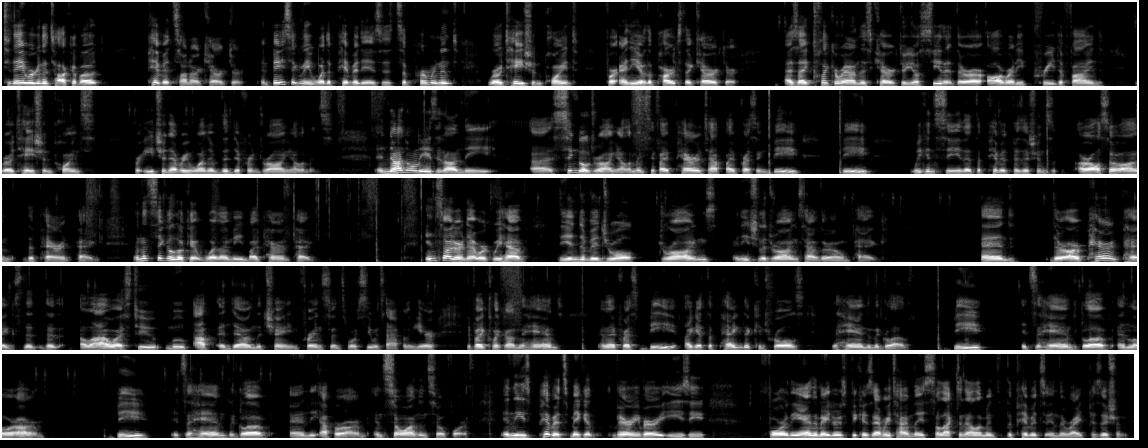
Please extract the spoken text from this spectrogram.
Today we're going to talk about pivots on our character. And basically what a pivot is, is it's a permanent rotation point for any of the parts of the character. As I click around this character, you'll see that there are already predefined rotation points for each and every one of the different drawing elements. And not only is it on the uh, single drawing elements, if I parent up by pressing B, B, we can see that the pivot positions are also on the parent peg. And let's take a look at what I mean by parent peg. Inside our network we have the individual drawings and each of the drawings have their own peg. And there are parent pegs that, that allow us to move up and down the chain. For instance, we'll see what's happening here. If I click on the hand and I press B, I get the peg that controls the hand and the glove. B, it's the hand, glove, and lower arm. B, it's the hand, the glove, and the upper arm, and so on and so forth. And these pivots make it very, very easy for the animators because every time they select an element, the pivot's in the right position.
